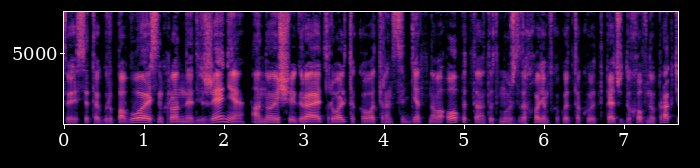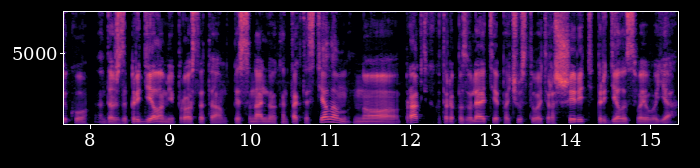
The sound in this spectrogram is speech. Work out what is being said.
то есть это групповое синхронное движение, оно еще играет роль такого трансцендентного опыта, тут мы уже заходим в какую-то такую, опять же, духовную практику, даже за пределами просто там персонального контакта с телом, но практика, которая позволяет тебе почувствовать, расширить пределы своего «я»,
